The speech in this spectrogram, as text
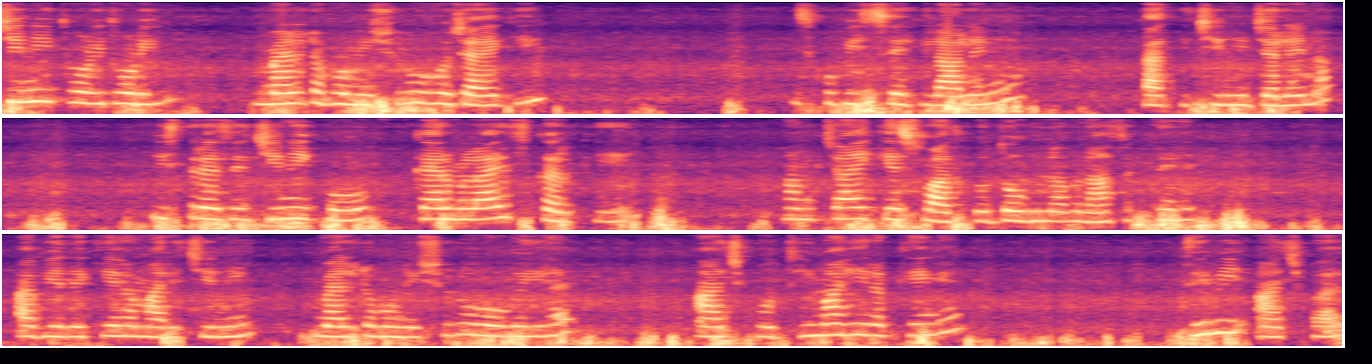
चीनी थोड़ी थोड़ी मेल्ट होनी शुरू हो जाएगी। इसको बीच से हिला लेंगे ताकि चीनी जले ना। इस तरह से चीनी को कैरमलाइज करके हम चाय के स्वाद को दोगुना बना सकते हैं। अब ये देखिए हमारी चीनी मेल्ट होनी शुरू हो गई है। आँच को धीमा ही रखेंगे। धीमी आँच पर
